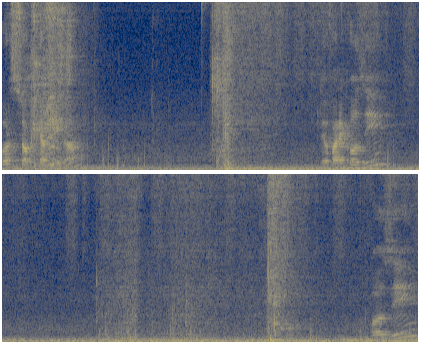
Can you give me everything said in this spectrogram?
Forse ho capito. Devo fare così. Così.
